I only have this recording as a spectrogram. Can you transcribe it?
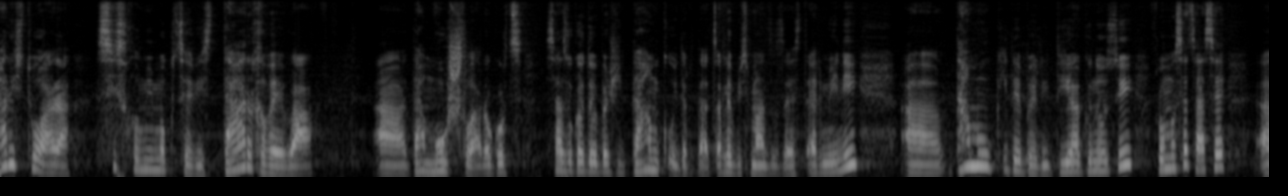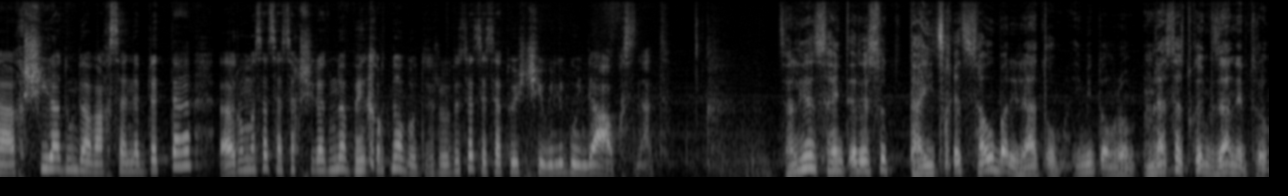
არის თუ არა სისხლმიმოქცევის დარღვევა და მოშლა, როგორც საზოგადოებაში დამკვიდრდა წლების მანძილზე ეს ტერმინი, დამოუკიდებელი დიაგნოზი, რომელსაც ასე ხშირად უნდა ვახსენებდეთ და რომელსაც ასე ხშირად უნდა ვეყრდნობოდეთ, როდესაც ესა თუ ის ჩივილი გვინდა ავხსნათ. ძალიან საინტერესო დაიწყეთ საუბარი რატომ? იმიტომ რომ რასაც თქვენ ბრძანებთ რომ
